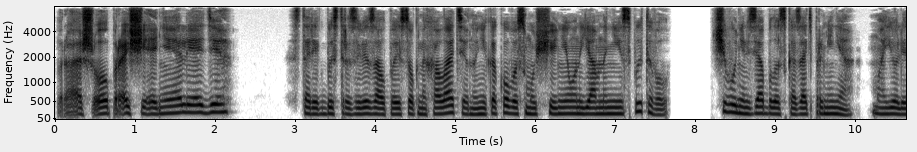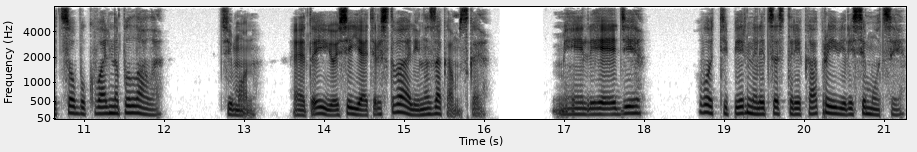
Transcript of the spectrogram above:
«Прошу прощения, леди». Старик быстро завязал поясок на халате, но никакого смущения он явно не испытывал. чего нельзя было сказать про меня. Моё лицо буквально пылало. «Тимон, это её сиятельство Алина Закамская». «Миледи». Вот теперь на лице старика проявились эмоции.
